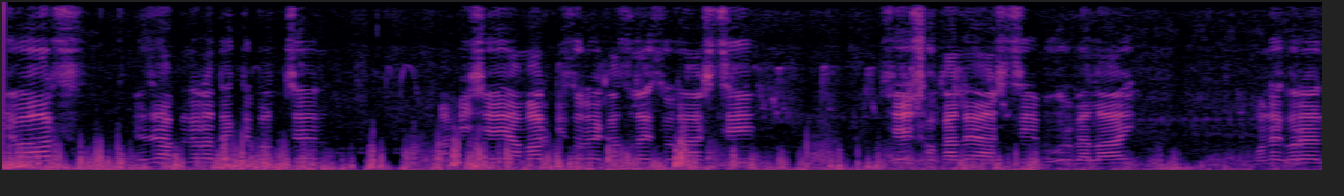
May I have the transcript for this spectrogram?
ভিউয়ার্স এই যে আপনারা দেখতে পাচ্ছেন, আমি সেই আমার পিছনের কাছলায় চলে আসছি। সেই সকালে আসছি ভোরবেলায়। মনে করেন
